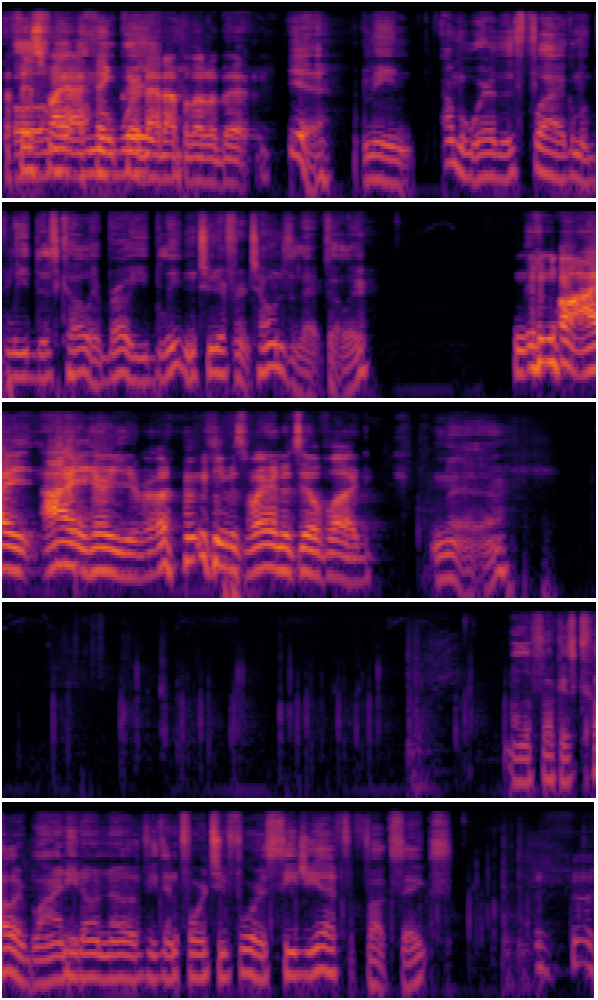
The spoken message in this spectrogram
the Oh, fist I'm- fight, I I'm think, cleared aware- that up a little bit. Yeah, I mean, I'm gonna wear this flag. I'm gonna bleed this color, bro. You bleed in two different tones of that color. No, I, I hear you, bro. he was wearing a teal flag. Nah. Motherfucker's colorblind. He don't know if he's in 424 or CGF, for fuck's sakes. I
